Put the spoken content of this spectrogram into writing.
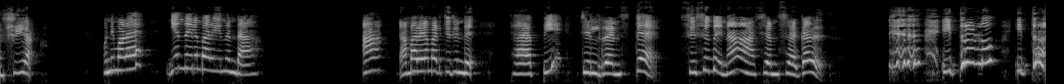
അസൂയ ഉണ്ണിമോളെ, നീ എന്തേലും പറയുന്നുണ്ടാ? ആ, ഞാൻ പറയാൻ പഠിച്ചിട്ടുണ്ട്. Happy Children's Day. ശിശുദിന ആശംസകൾ. ഇത്രേ ഉള്ളൂ? ഇത്ര-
